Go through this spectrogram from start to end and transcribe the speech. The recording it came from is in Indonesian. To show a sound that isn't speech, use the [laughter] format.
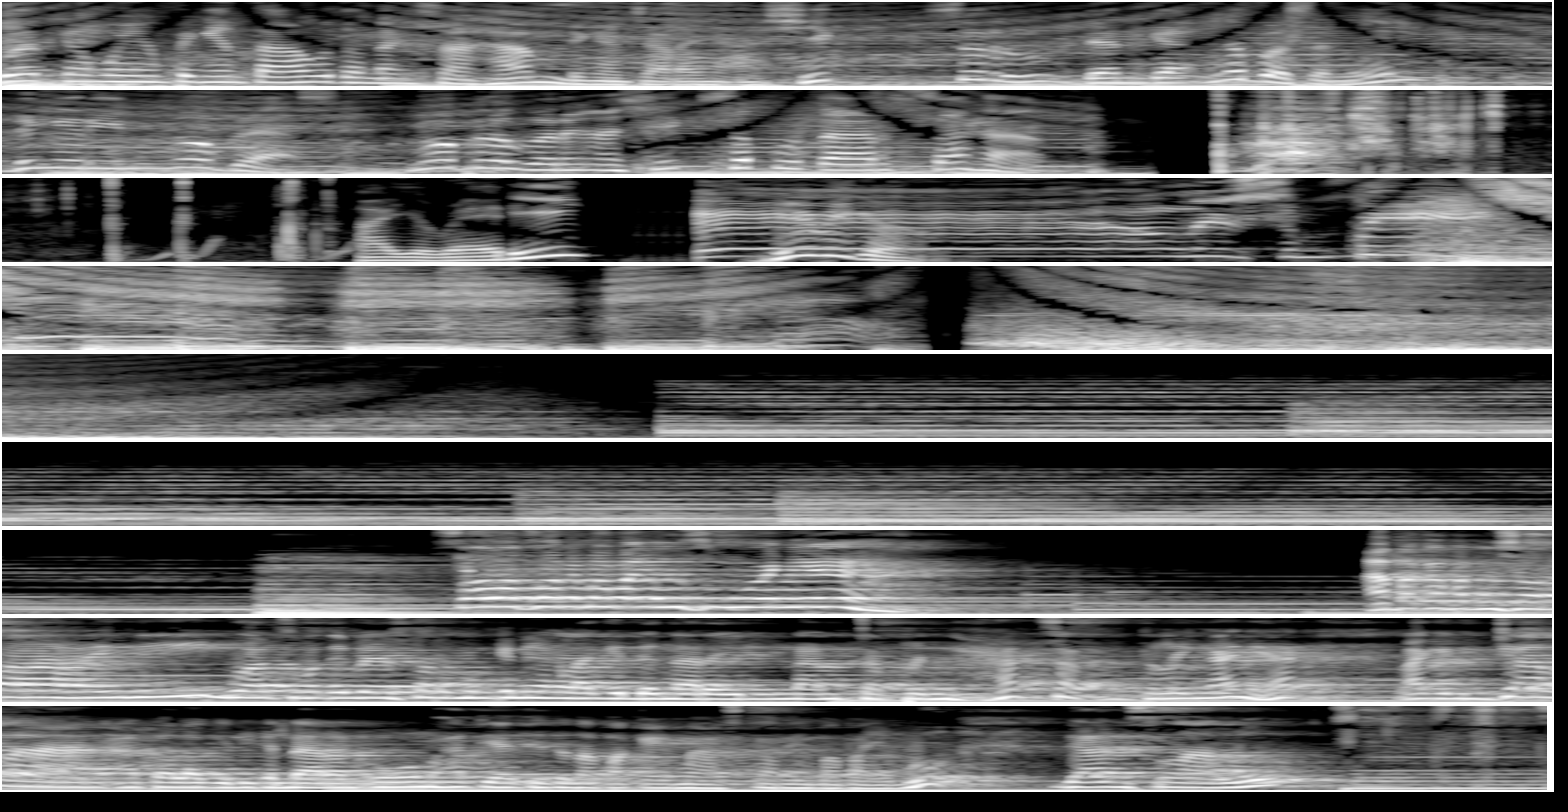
Buat kamu yang pengen tahu tentang saham dengan cara yang asyik, seru, dan gak ngebosenin, dengerin Ngobras, ngobrol bareng asyik seputar saham. Are you ready? Here we go. Selamat sore Bapak Ibu semuanya. Apa kabar di sore hari ini buat sobat investor mungkin yang lagi dengerin nancepin headset di telinganya, lagi di jalan atau lagi di kendaraan umum hati-hati tetap pakai masker ya Bapak Ibu dan selalu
